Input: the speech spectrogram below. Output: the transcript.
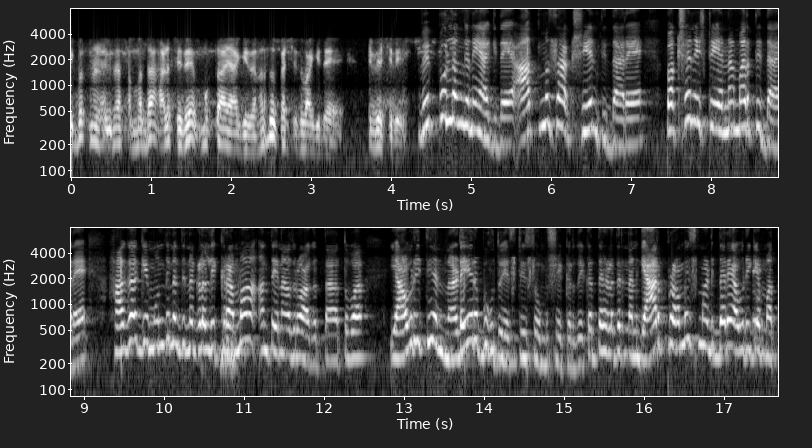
ಇಬ್ಬರ ನಡುವಿನ ಸಂಬಂಧ ಹಳಸಿದೆ, ಮುಕ್ತಾಯ ಆಗಿದೆ ಅನ್ನೋದು ಖಚಿತವಾಗಿದೆ. ದಿವ್ಯಶ್ರೀ ವಿಪ್ ಉಲ್ಲಂಘನೆಯಾಗಿದೆ ಆತ್ಮಸಾಕ್ಷಿ ಅಂತಿದ್ದಾರೆ. ಪಕ್ಷ ನಿಷ್ಠೆಯನ್ನ ಮರ್ತಿದ್ದಾರೆ. ಹಾಗಾಗಿ ಮುಂದಿನ ದಿನಗಳಲ್ಲಿ ಕ್ರಮ ಅಂತ ಏನಾದರೂ ಆಗುತ್ತಾ? ಅಥವಾ ಯಾವ ರೀತಿಯ ನಡೆ ಇರಬಹುದು ಎಸ್ ಟಿ ಸೋಮಶೇಖರ್ ಯಾಕಂತ ಹೇಳಿದ್ರೆ ನನ್ಗೆ ಯಾರು ಪ್ರಾಮಿಸ್ ಮಾಡಿದ್ದಾರೆ, ಅವರಿಗೆ ಮತ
